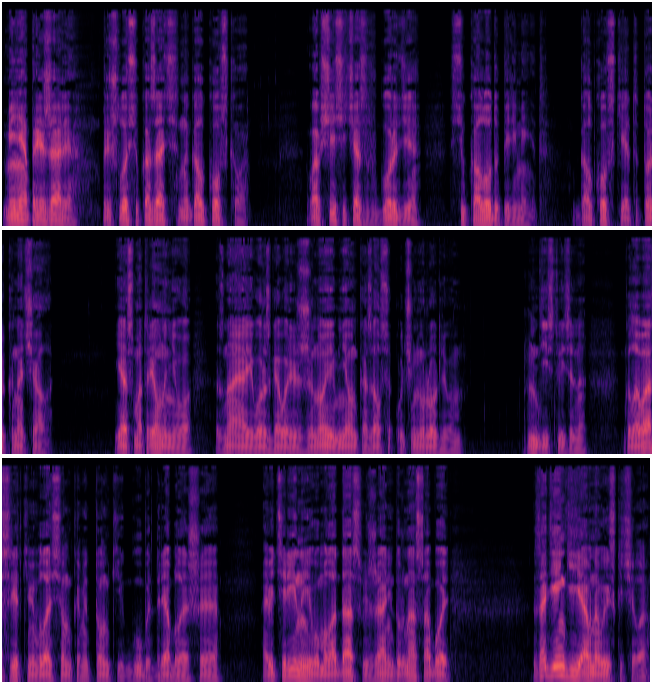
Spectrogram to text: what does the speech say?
Меня прижали, пришлось указать на Голковского. Вообще сейчас в городе всю колоду переменят. Голковский — это только начало. Я смотрел на него, зная о его разговоре с женой, мне он казался очень уродливым. Действительно, голова с редкими волосенками, тонкие губы, дряблая шея — а ведь Ирина его молода, свежа, не дурна собой. За деньги явно выскочила.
